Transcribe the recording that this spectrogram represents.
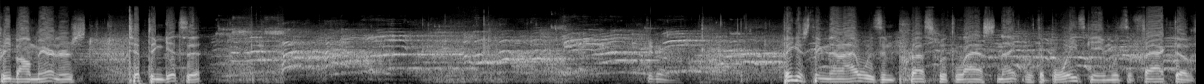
Rebound Mariners. Tipton gets it. Biggest thing that I was impressed with last night with the boys game was the fact of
